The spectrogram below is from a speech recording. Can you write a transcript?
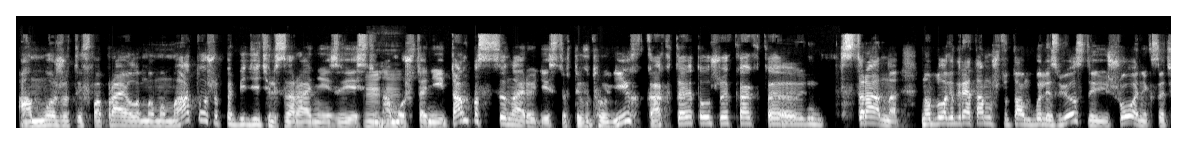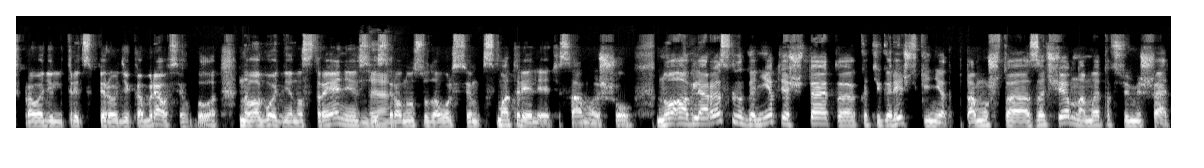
А может, и по правилам ММА тоже победитель заранее известен, mm-hmm. а может, они и там по сценарию действуют, и в других как-то это уже как-то странно. Но благодаря тому, что там были звезды, и шоу они, кстати, проводили 31 декабря, у всех было новогоднее настроение, все да. все равно с удовольствием смотрели эти самые шоу. Но а для рестлинга нет, я считаю, это категорически нет, потому что зачем нам это все мешать?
